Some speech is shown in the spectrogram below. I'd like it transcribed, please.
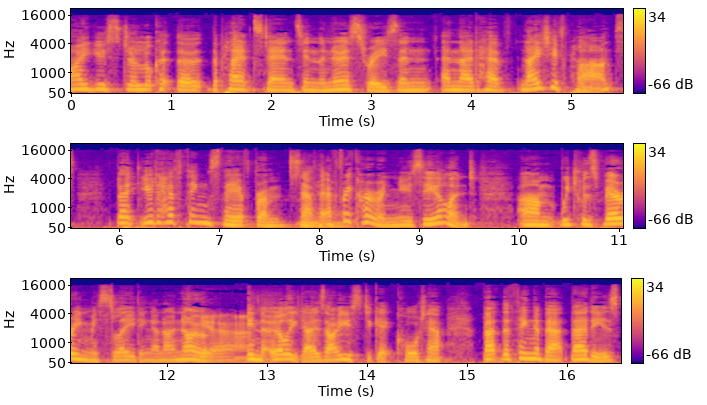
I used to look at the, the plant stands in the nurseries and, and they'd have native plants, but you'd have things there from South Africa and New Zealand, um, which was very misleading. And I know Yeah. in the early days I used to get caught out. But the thing about that is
